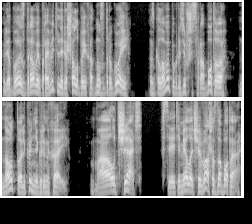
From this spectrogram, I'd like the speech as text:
Любой здравый правитель решал бы их одну за другой, с головой погрузившись в работу, но только не Гринхай. «Молчать! Все эти мелочи — ваша забота!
